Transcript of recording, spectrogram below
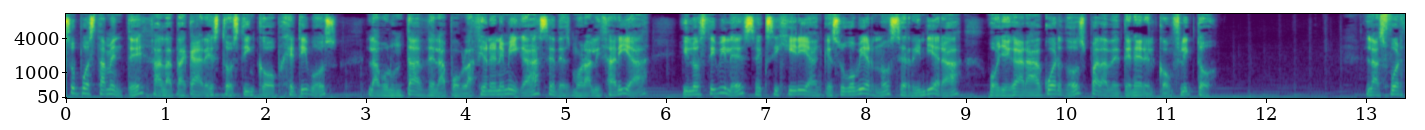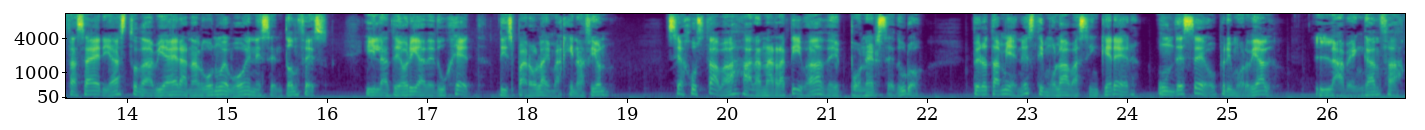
Supuestamente, al atacar estos cinco objetivos, la voluntad de la población enemiga se desmoralizaría y los civiles exigirían que su gobierno se rindiera o llegara a acuerdos para detener el conflicto. Las fuerzas aéreas todavía eran algo nuevo en ese entonces, y la teoría de Duhet disparó la imaginación. Se ajustaba a la narrativa de ponerse duro, pero también estimulaba sin querer un deseo primordial, la venganza.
